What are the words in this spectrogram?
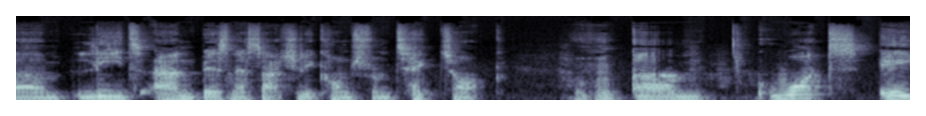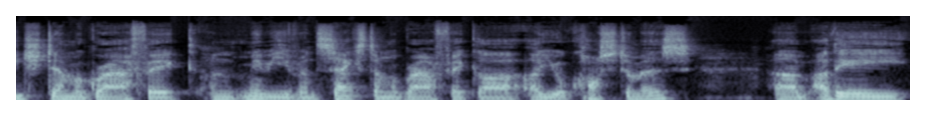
um, leads and business actually comes from TikTok. Mm-hmm. Um, what age demographic and maybe even sex demographic are, are your customers? Um, are they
